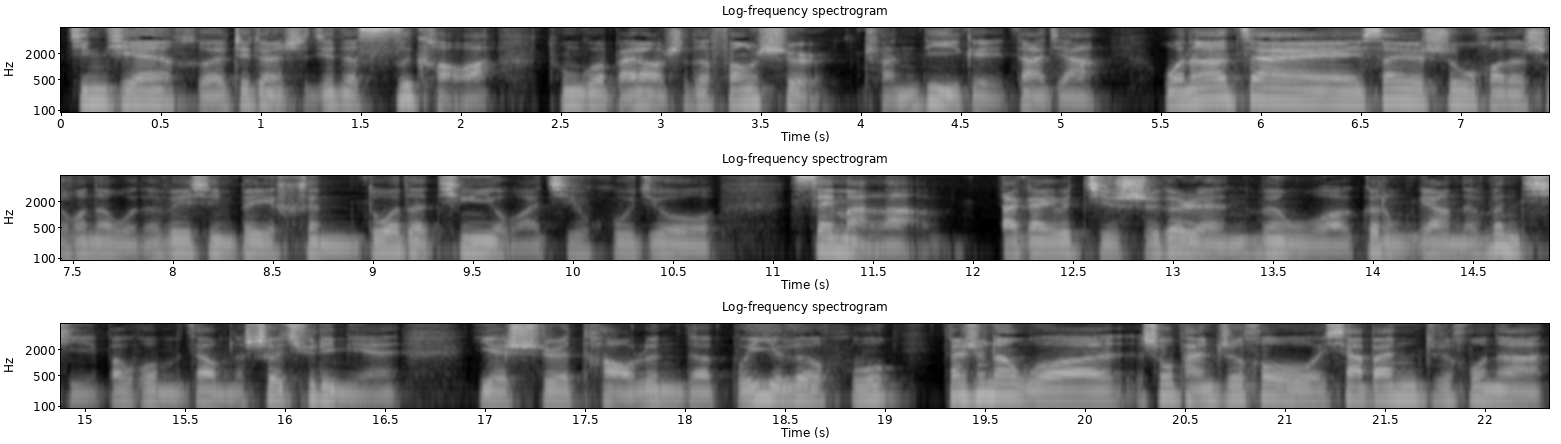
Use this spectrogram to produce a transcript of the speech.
今天和这段时间的思考啊，通过白老师的方式传递给大家。我呢，在三月十五号的时候呢，我的微信被很多的听友啊，几乎就塞满了。大概有几十个人问我各种各样的问题，包括我们在我们的社区里面也是讨论的不亦乐乎。但是呢，我收盘之后下班之后呢，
